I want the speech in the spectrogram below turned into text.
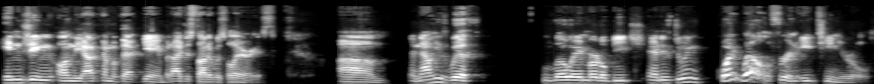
hinging on the outcome of that game, but I just thought it was hilarious. Um, and now he's with Low A Myrtle Beach and is doing quite well for an 18 year old.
